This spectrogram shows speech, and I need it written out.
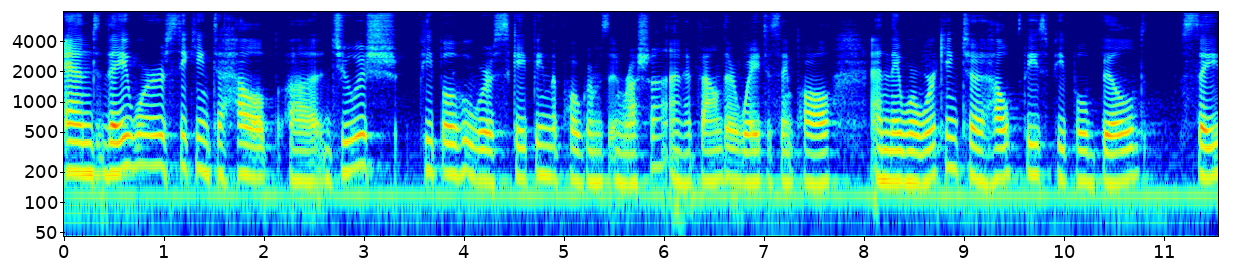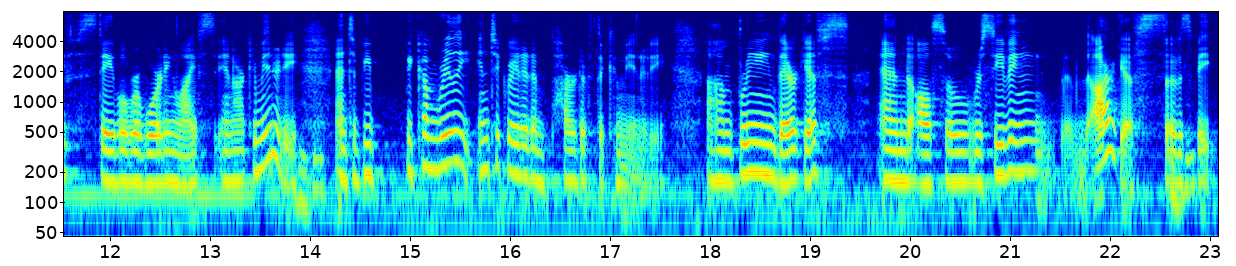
and they were seeking to help uh, Jewish people who were escaping the pogroms in Russia and had found their way to St. Paul, and they were working to help these people build safe, stable, rewarding lives in our community and to be, become really integrated and part of the community, um, bringing their gifts and also receiving our gifts, so to speak.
